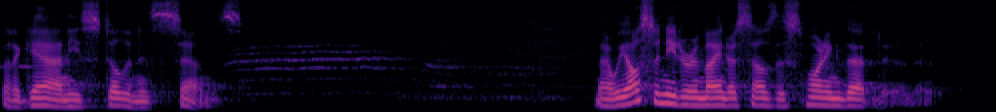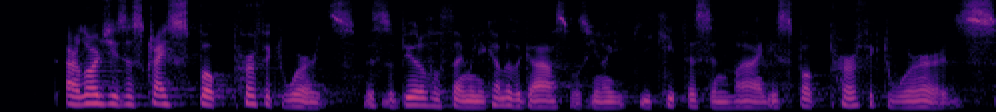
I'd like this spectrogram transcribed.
But again, he's still in his sins. Now, we also need to remind ourselves this morning that our Lord Jesus Christ spoke perfect words. This is a beautiful thing. When you come to the Gospels, you know, you, you keep this in mind. He spoke perfect words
